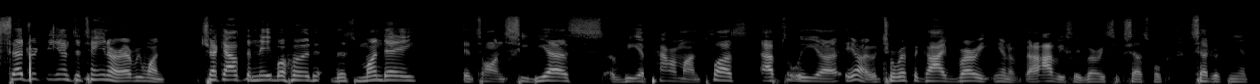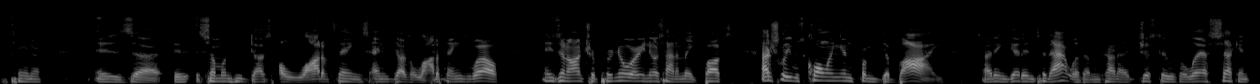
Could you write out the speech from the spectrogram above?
Cedric the Entertainer, everyone. Check out The Neighborhood this Monday. It's on CBS via Paramount Plus. Absolutely, uh, yeah, a terrific guy. Very, you know, obviously very successful. Cedric the Entertainer is, uh, is someone who does a lot of things, and he does a lot of things well. He's an entrepreneur. He knows how to make bucks. Actually, he was calling in from Dubai. I didn't get into that with him. Kind of just it was a last second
